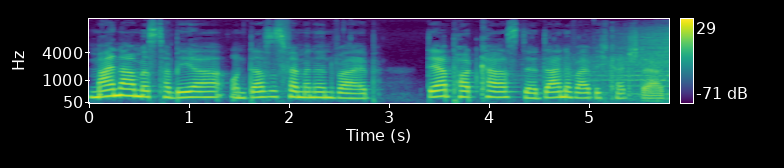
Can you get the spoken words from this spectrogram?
Mein Name ist Tabea und das ist Feminine Vibe, der Podcast, der deine Weiblichkeit stärkt.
